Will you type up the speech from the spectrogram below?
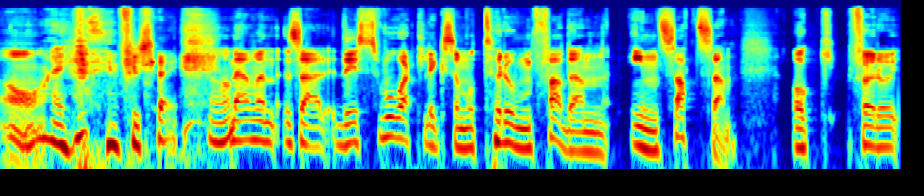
Ja, i och för sig. Ja. Nej, men så här, det är svårt liksom att trumfa den insatsen. Och för att,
